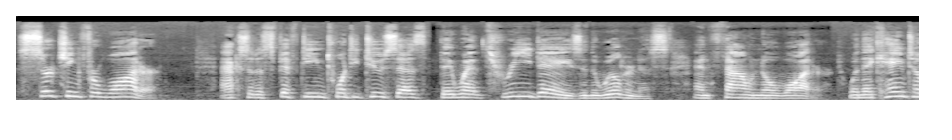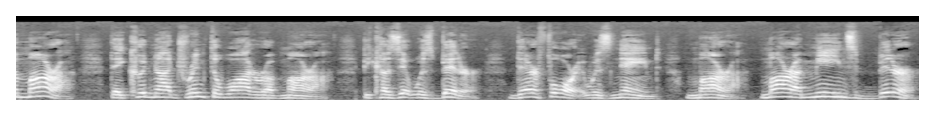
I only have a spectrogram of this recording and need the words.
searching for water. Exodus 15:22 says, "They went 3 days in the wilderness and found no water. When they came to Marah, they could not drink the water of Marah, because it was bitter. Therefore it was named Marah. Marah means bitter.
